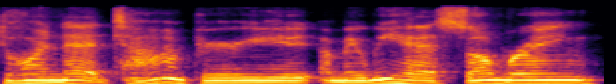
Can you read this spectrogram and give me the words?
during that time period, I mean, we had some rain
